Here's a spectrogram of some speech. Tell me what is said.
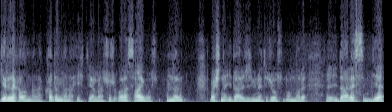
geride kalanlara, kadınlara, ihtiyarlara, çocuklara sahip olsun. Onların başına idareci, yönetici olsun. Onları e, idare etsin diye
